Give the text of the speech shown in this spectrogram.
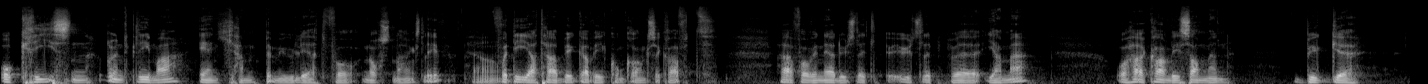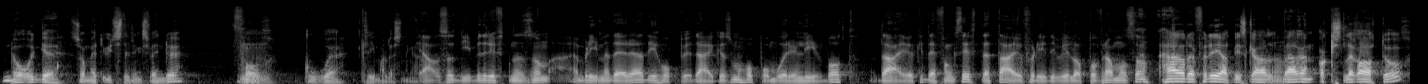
og krisen rundt klima er en kjempemulighet for norsk næringsliv. Ja. Fordi at her bygger vi konkurransekraft. Her får vi ned utslipp, utslipp eh, hjemme. Og her kan vi sammen bygge Norge som et utstillingsvindu for gode klimaløsninger. Ja, så De bedriftene som blir med dere, de hopper, det er jo ikke som å hoppe om bord i en livbåt. Det er jo ikke defensivt. Dette er jo fordi de vil opp og fram også. Her er det fordi at vi skal være en akselerator.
